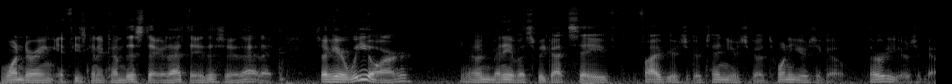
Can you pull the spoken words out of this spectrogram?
wondering if he's going to come this day or that day, this day or that day. So here we are, you know, and many of us, we got saved five years ago, 10 years ago, 20 years ago, 30 years ago.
